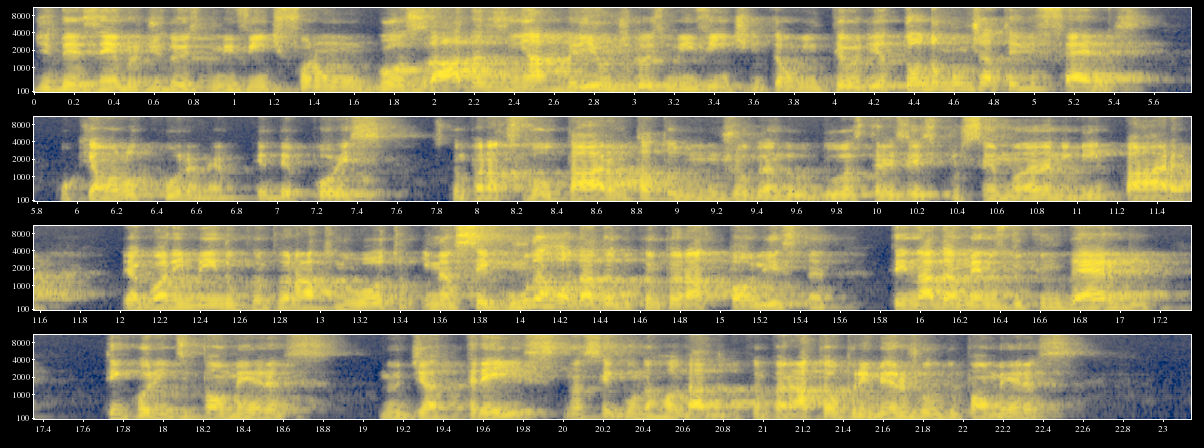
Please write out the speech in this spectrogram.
de dezembro de 2020 foram gozadas em abril de 2020. Então, em teoria, todo mundo já teve férias, o que é uma loucura, né? Porque depois os campeonatos voltaram, tá todo mundo jogando duas, três vezes por semana, ninguém para. E agora emenda um campeonato no outro. E na segunda rodada do Campeonato Paulista tem nada menos do que um derby. Tem Corinthians e Palmeiras no dia 3, na segunda rodada do campeonato. É o primeiro jogo do Palmeiras,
